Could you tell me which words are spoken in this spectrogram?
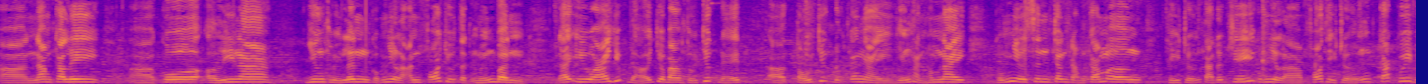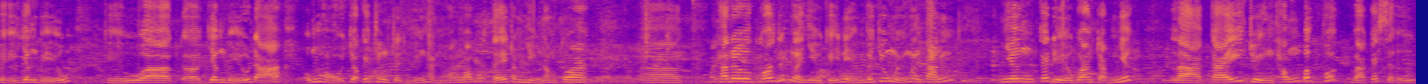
à, Nam Cali, à, cô Alina, Dương Thùy Linh cũng như là anh Phó Chủ tịch Nguyễn Bình đã yêu ái giúp đỡ cho ban tổ chức để à, tổ chức được cái ngày diễn hành hôm nay cũng như xin trân trọng cảm ơn thị trưởng Tạ Đức Trí cũng như là phó thị trưởng các quý vị dân biểu kiệu à, à, dân biểu đã ủng hộ cho cái chương trình diễn hành văn hóa quốc tế trong nhiều năm qua. À, Tha Đơ có rất là nhiều kỷ niệm với chú Nguyễn Văn Tánh nhưng cái điều quan trọng nhất là cái truyền thống bất khuất và cái sự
